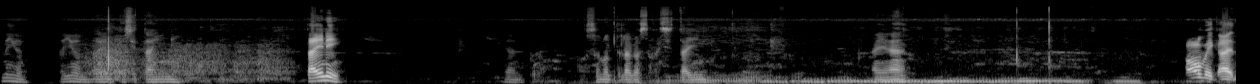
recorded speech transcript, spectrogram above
Ano yun? Ayun, ayun po si Tiny. Tiny. Ayan po. Nakasunod talaga sa akin si Tiny. Ayan. Oh my God.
